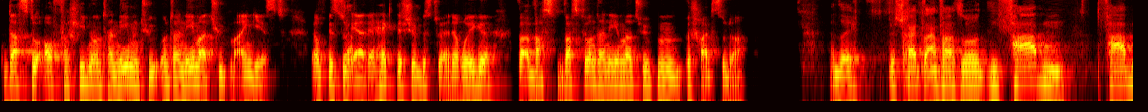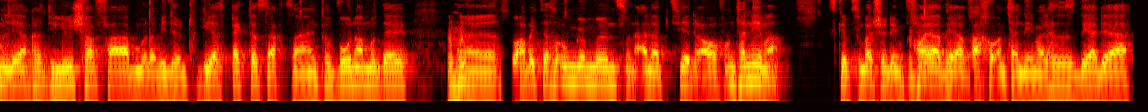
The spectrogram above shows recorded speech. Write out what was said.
dass du auf verschiedene Unternehmertypen eingehst. Bist du ja. eher der hektische, bist du eher der ruhige? Was, was für Unternehmertypen beschreibst du da? Also ich beschreibe einfach so die Farben, Farbenlehre, die Lüscher-Farben oder wie der Tobias Beck das sagt, sein Bewohnermodell. Mhm. Äh, so habe ich das umgemünzt und adaptiert auf Unternehmer. Es gibt zum Beispiel den mhm. Feuerwehrwache-Unternehmer. Das ist der, der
